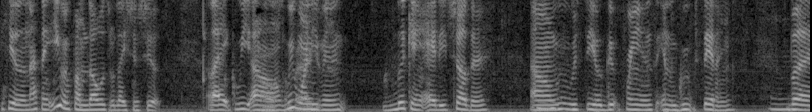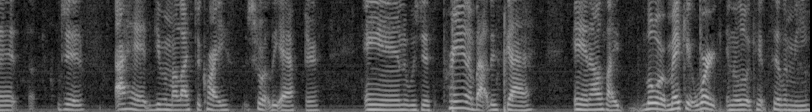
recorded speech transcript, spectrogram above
healing. I think even from those relationships, like we Oh, um some we weren't baggage. even looking at each other. Um, we were still good friends in group settings, but just I had given my life to Christ shortly after, and was just praying about this guy, and I was like, Lord, make it work, and the Lord kept telling me.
